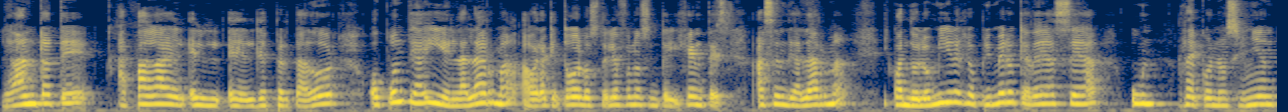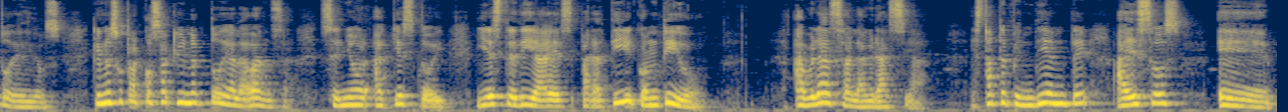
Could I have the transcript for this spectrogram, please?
Levántate, apaga el, el, despertador o ponte ahí en la alarma, ahora que todos los teléfonos inteligentes hacen de alarma, y cuando lo mires, lo primero que veas sea un reconocimiento de Dios, que no es otra cosa que un acto de alabanza. Señor, aquí estoy y este día es para ti y contigo. Abraza la gracia. Estate pendiente a esos... Eh,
